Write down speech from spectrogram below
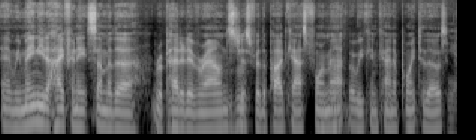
And we may need to hyphenate some of the repetitive rounds Mhm. just for the podcast format, but we can kind of point to those. Yeah.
